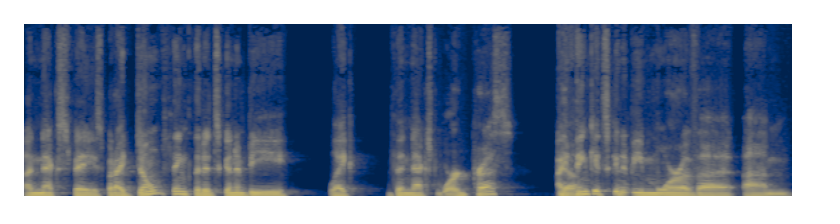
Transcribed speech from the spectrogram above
a next phase, but I don't think that it's going to be like the next WordPress. Yeah. I think it's going to be more of a, um,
